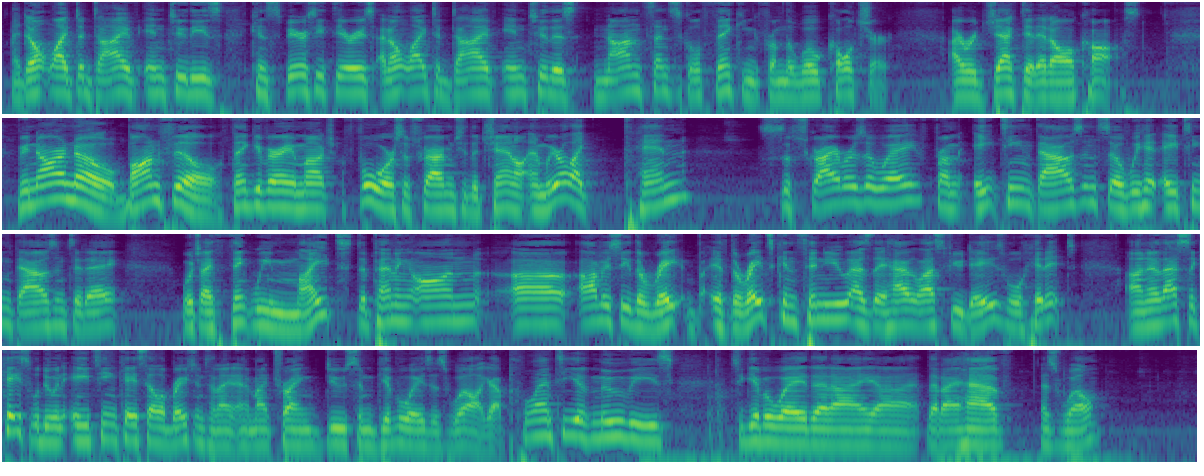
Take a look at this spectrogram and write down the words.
I don't like to dive into these conspiracy theories. I don't like to dive into this nonsensical thinking from the woke culture. I reject it at all costs. Vinarno, Bonfil, thank you very much for subscribing to the channel. And we are like 10 subscribers away from 18,000. So if we hit 18,000 today, which I think we might, depending on uh, obviously the rate. If the rates continue as they have the last few days, we'll hit it. Uh, now, that's the case. We'll do an 18k celebration tonight. and I might try and do some giveaways as well. I got plenty of movies to give away that I uh, that I have as well.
